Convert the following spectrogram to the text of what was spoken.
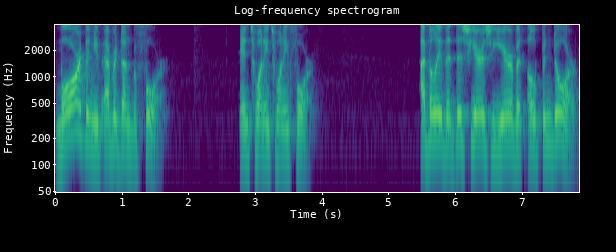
more than you've ever done before in 2024. I believe that this year is a year of an open door.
